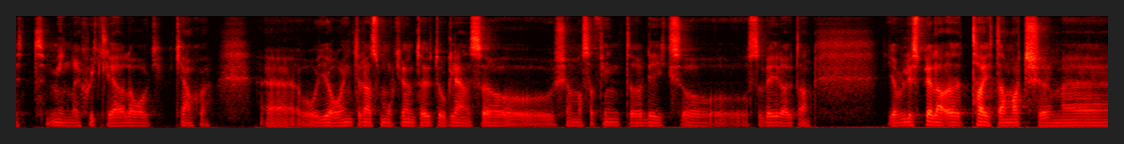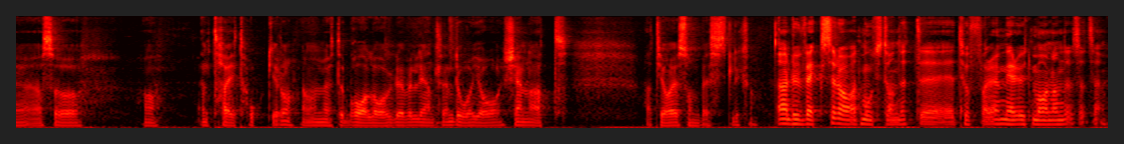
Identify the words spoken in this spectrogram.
ett mindre skickligare lag kanske. Eh, och jag är inte den som åker runt ute och glänser och kör massa finter och diks och, så vidare. Utan jag vill ju spela tajta matcher med alltså, ja, en tajt hockey då. När man möter bra lag. Det är väl egentligen då jag känner att att jag är som bäst liksom. Ja, du växer av att motståndet är tuffare, mer utmanande så att säga.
